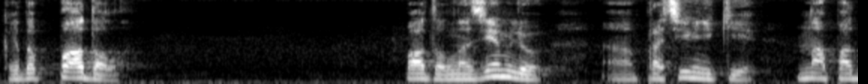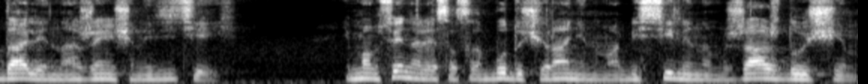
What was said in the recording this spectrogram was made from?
когда падал, падал на землю, э, противники нападали на женщин и детей. Имам Сейн, алейсалам, будучи раненым, обессиленным, жаждущим,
